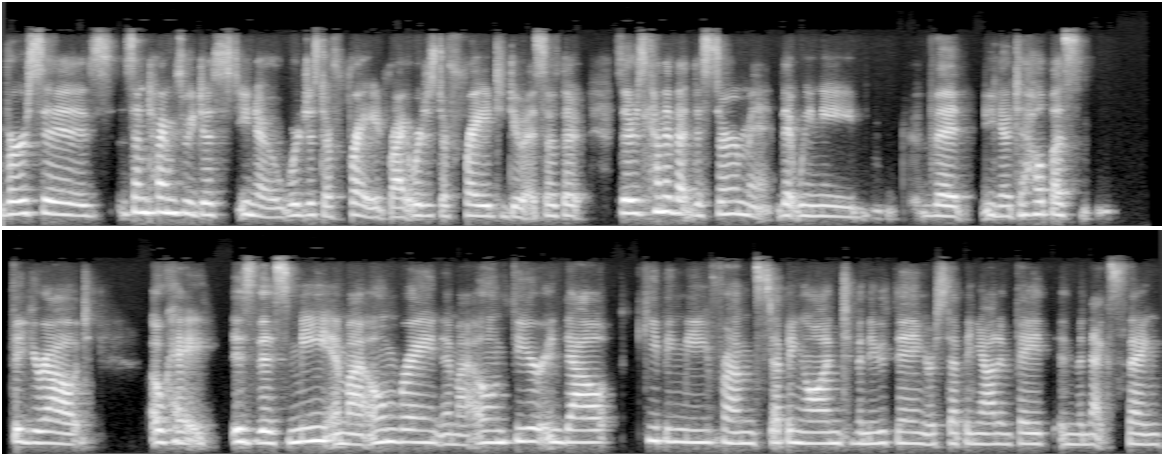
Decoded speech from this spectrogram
versus sometimes we just you know we're just afraid right? We're just afraid to do it. So, there, there's kind of that discernment that we need that you know to help us figure out okay is this me and my own brain and my own fear and doubt keeping me from stepping on to the new thing or stepping out in faith in the next thing?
